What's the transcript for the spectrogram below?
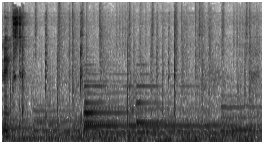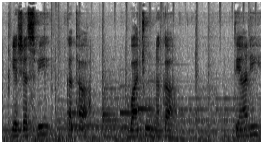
नेक्स्ट यशस्वी कथा, वाचू नका, त्यानी।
